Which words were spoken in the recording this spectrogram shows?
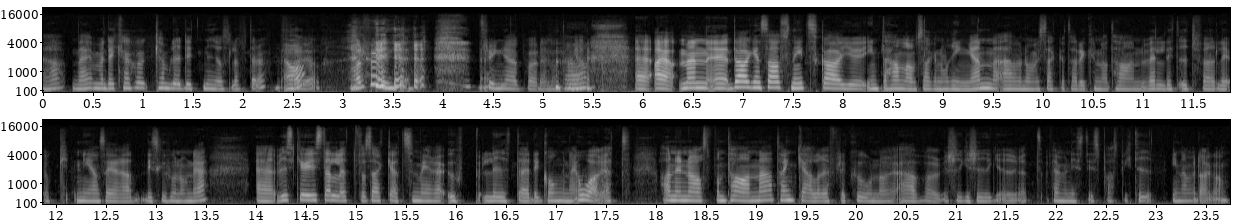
Ja, nej men det kanske kan bli ditt nyårslöfte då? Ja. Varför inte? Tvinga på dig någonting. Ja. Uh, ja, men eh, dagens avsnitt ska ju inte handla om Sagan om ringen, även om vi säkert hade kunnat ha en väldigt utförlig och nyanserad diskussion om det. Eh, vi ska ju istället försöka att summera upp lite det gångna året. Har ni några spontana tankar eller reflektioner över 2020 ur ett feministiskt perspektiv innan vi drar igång?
